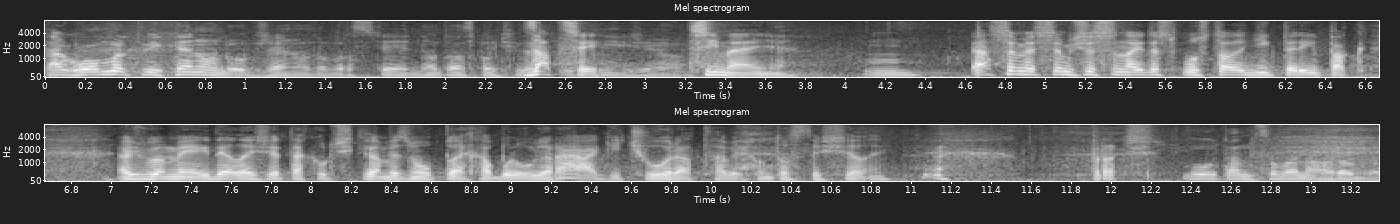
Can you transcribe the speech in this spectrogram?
Tak o mrtvých jenom dobře, no to prostě jedno tam spočívá. Za tři, tři méně. Já si myslím, že se najde spousta lidí, kteří pak, až budeme někde ležet, tak určitě tam vezmou plech a budou rádi čůrat, abychom to slyšeli. Proč? Budou tancovat na hrobě.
